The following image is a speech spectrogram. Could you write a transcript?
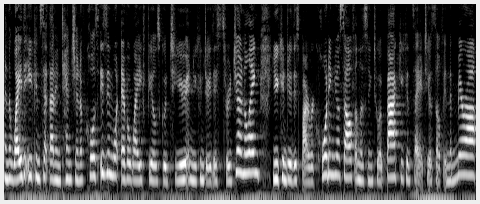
And the way that you can set that intention, of course, is in whatever way feels good to you. And you can do this through journaling. You can do this by recording yourself and listening to it back. You can say it to yourself in the mirror.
